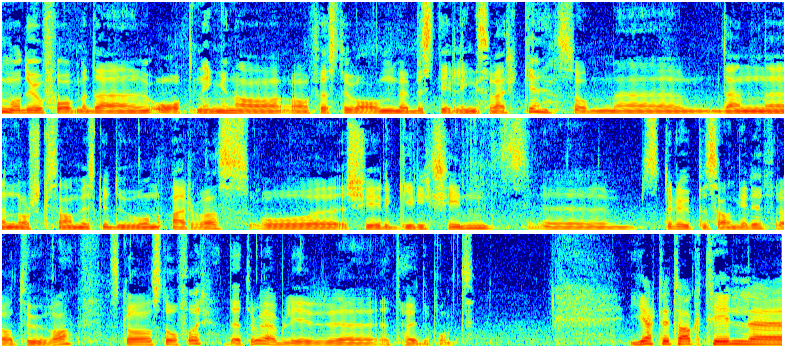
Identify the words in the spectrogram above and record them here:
må du jo få med deg åpningen av, av festivalen med bestillingsverket, som eh, den eh, norsk-samiske duoen Arvas og eh, Shir Gilshin, eh, strupesangere fra Tuva, skal stå for. Det tror jeg blir eh, et høydepunkt. Hjertelig takk til eh,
